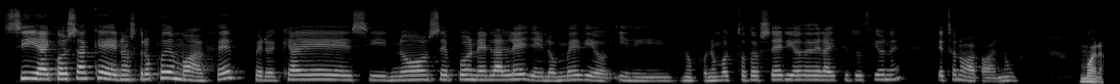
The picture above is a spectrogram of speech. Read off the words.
sí hay cosas que nosotros podemos hacer, pero es que si no se ponen las leyes y los medios y nos ponemos todos serios desde las instituciones, esto no va a acabar nunca. Bueno,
